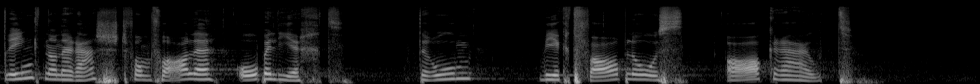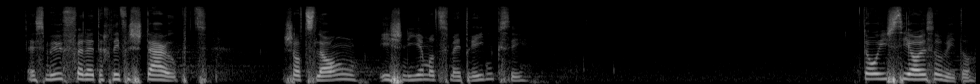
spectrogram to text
dringt noch ein Rest vom fahlen Obenlicht. Der Raum wirkt farblos, angeraut. Es müffelt ein bisschen verstaubt. Schon zu lang war niemand mehr drin. Da ist sie also wieder.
